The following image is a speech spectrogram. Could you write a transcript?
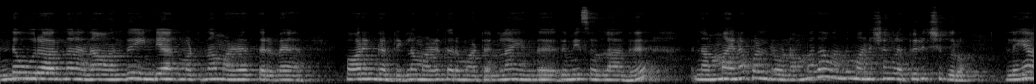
எந்த ஊராக இருந்தாலும் நான் வந்து இந்தியாவுக்கு மட்டும்தான் மழை தருவேன். ஃபாரின் கண்ட்ரிக்கெலாம் மழை தர மாட்டேன்லாம் எந்த இதுவுமே சொல்லாது. நம்ம என்ன பண்ணுறோம் நம்ம தான் வந்து மனுஷங்களை பிரிச்சுக்கிறோம். இல்லையா?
